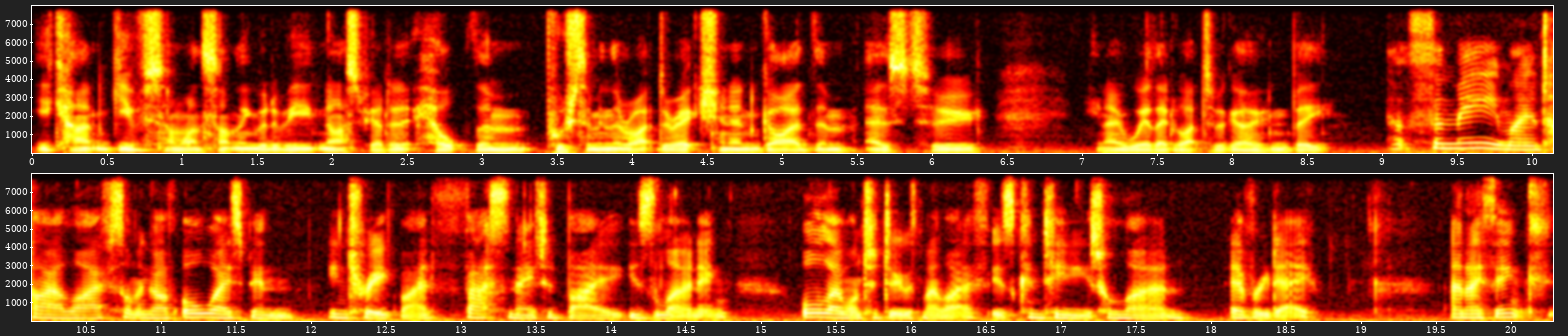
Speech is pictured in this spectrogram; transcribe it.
you can't give someone something, but it'd be nice to be able to help them, push them in the right direction and guide them as to, you know, where they'd like to go and be. Uh, for me, my entire life, something I've always been intrigued by and fascinated by is learning. All I want to do with my life is continue to learn every day. And I think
